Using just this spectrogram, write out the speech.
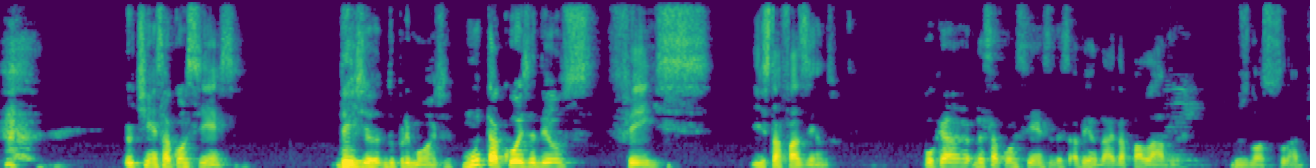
eu tinha essa consciência. Desde o primórdio. Muita coisa Deus fez e está fazendo. Porque dessa consciência, dessa verdade da palavra nos nossos lábios.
